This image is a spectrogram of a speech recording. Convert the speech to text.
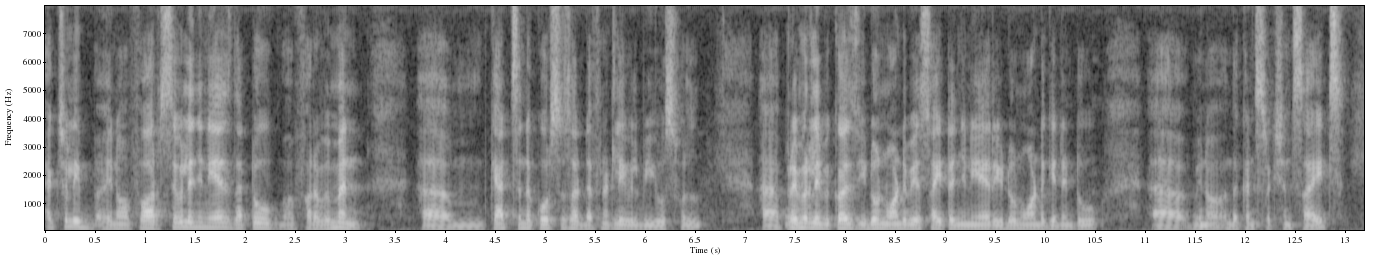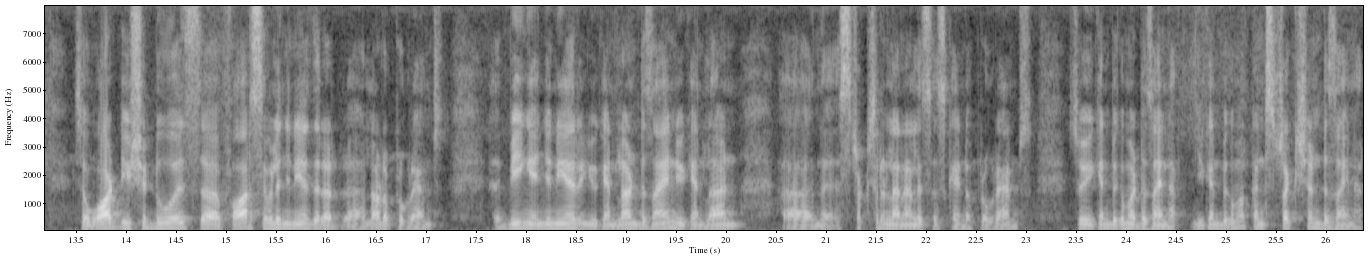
actually, b- you know, for civil engineers, that too uh, for a women, um, CAT center courses are definitely will be useful. Uh, primarily because you don't want to be a site engineer, you don't want to get into, uh, you know, the construction sites. So what you should do is uh, for civil engineers, there are a lot of programs. Being engineer, you can learn design, you can learn uh, structural analysis kind of programs. So you can become a designer. You can become a construction designer.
